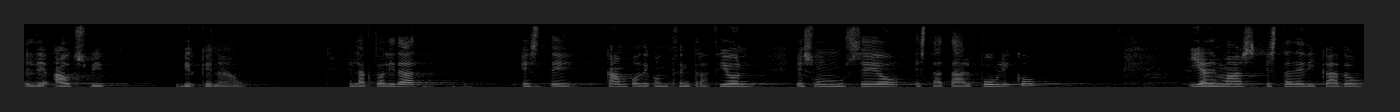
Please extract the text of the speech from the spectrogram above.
el de Auschwitz-Birkenau. En la actualidad, este campo de concentración es un museo estatal público y además está dedicado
